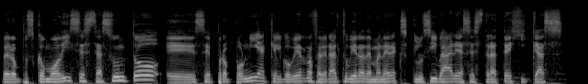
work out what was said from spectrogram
Pero pues como dice este asunto, eh, se proponía que el gobierno federal tuviera de manera exclusiva áreas estratégicas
